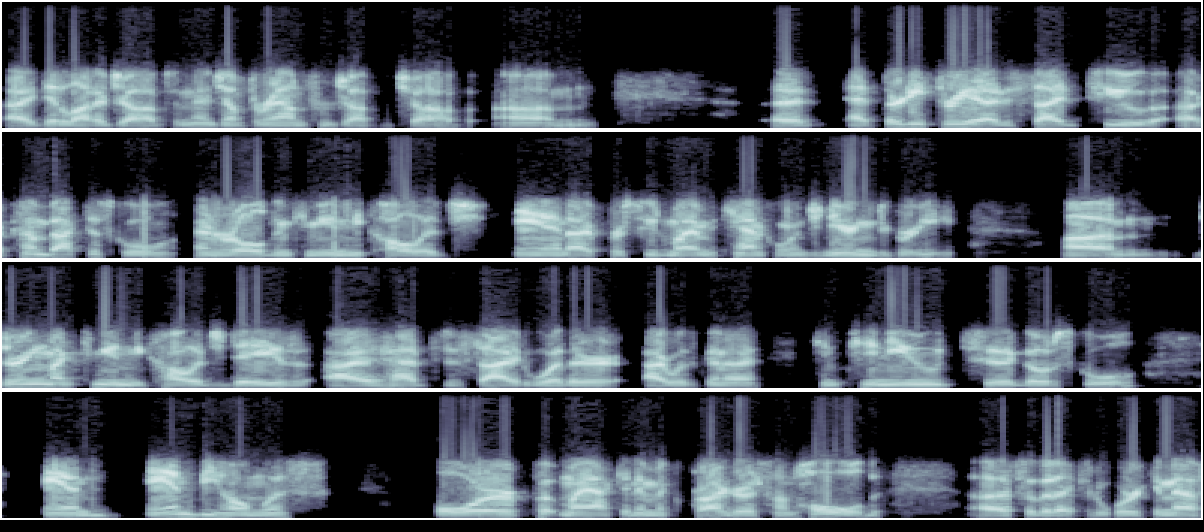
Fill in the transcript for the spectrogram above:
I did a lot of jobs and I jumped around from job to job. Um, at, at 33, I decided to uh, come back to school, enrolled in community college, and I pursued my mechanical engineering degree. Um, during my community college days, I had to decide whether I was going to continue to go to school and, and be homeless or put my academic progress on hold uh, so that I could work enough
